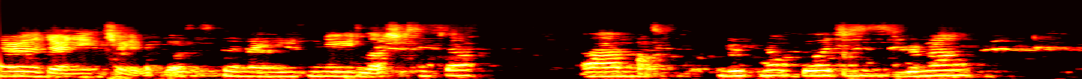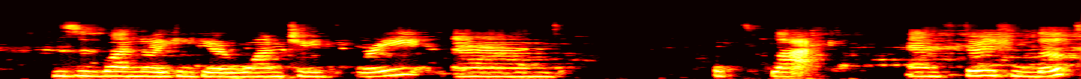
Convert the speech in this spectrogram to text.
I really don't need to show you the glosses because I use nude luscious and stuff. Um, this not gorgeous, this is Rimmel. This is one where you can go one, two, three, and it's black. And three different looks.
